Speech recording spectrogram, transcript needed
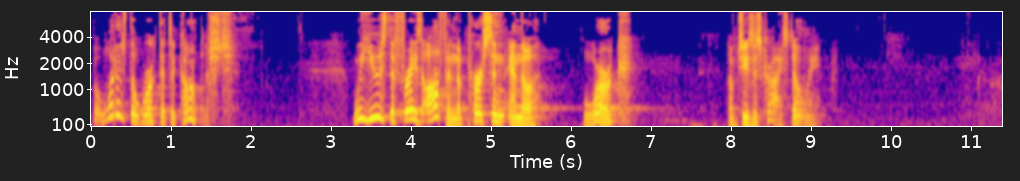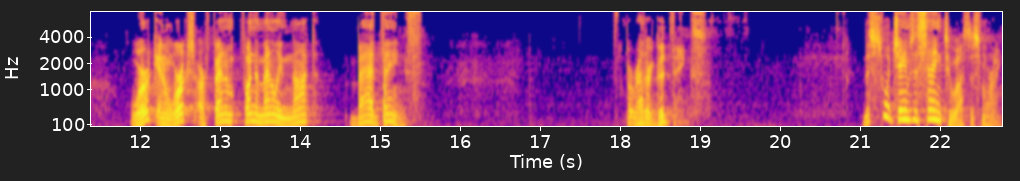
But what is the work that's accomplished? We use the phrase often, the person and the work of Jesus Christ, don't we? Work and works are fundamentally not bad things, but rather good things. This is what James is saying to us this morning.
